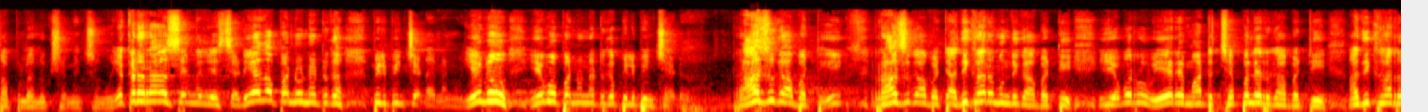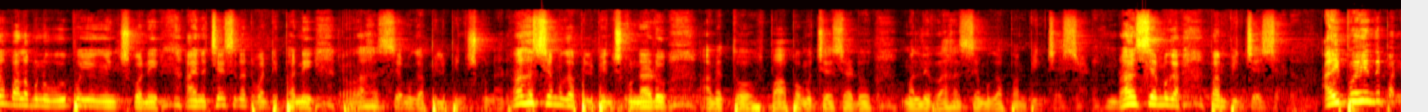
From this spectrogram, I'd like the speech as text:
తప్పులను క్షమించుము. ఎక్కడ రహస్యంగా చేశాడు? ఏదో పన్నున్నట్టుగా పిలిపించాడు నన్ను? ఏమో ఏమో పన్నున్నట్టుగా పిలిపించాడు. రాజు కాబట్టి రాజు కాబట్టి అధికారం ఉంది కాబట్టి ఎవరు వేరే మాట చెప్పలేరు కాబట్టి అధికారం బలమును ఉపయోగించుకొని ఆయన చేసినటువంటి పని రహస్యముగా పిలిపించుకున్నాడు. రహస్యముగా పిలిపించుకున్నాడు. ఆమెతో పాపము చేశాడు. మళ్ళీ రహస్యముగా పంపించేశాడు. రహస్యముగా పంపించేశాడు. అయిపోయింది పని.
